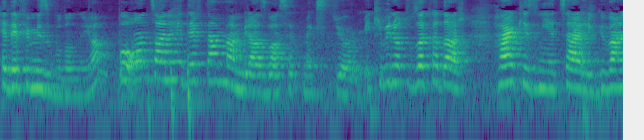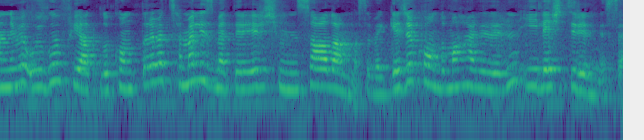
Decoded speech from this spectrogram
hedefimiz bulunuyor. Bu 10 tane hedeften ben biraz bahsetmek istiyorum. 2030'a kadar herkesin yeterli, güvenli ve uygun fiyatlı konutlara ve temel hizmetlere erişiminin sağlanması ve gece kondu mahallelerinin iyileştirilmesi.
